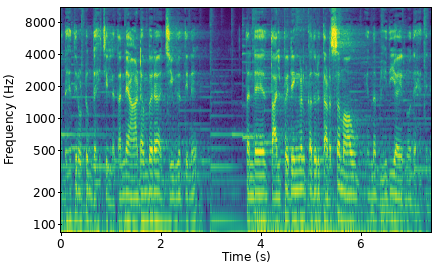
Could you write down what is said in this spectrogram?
അദ്ദേഹത്തിനൊട്ടും ദഹിച്ചില്ല. തന്റെ ആഡംബര ജീവിതത്തിന് തന്റെ താല്പര്യങ്ങൾക്കതൊരു തടസ്സമാവും എന്ന ഭീതിയായിരുന്നു അദ്ദേഹത്തിന്.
